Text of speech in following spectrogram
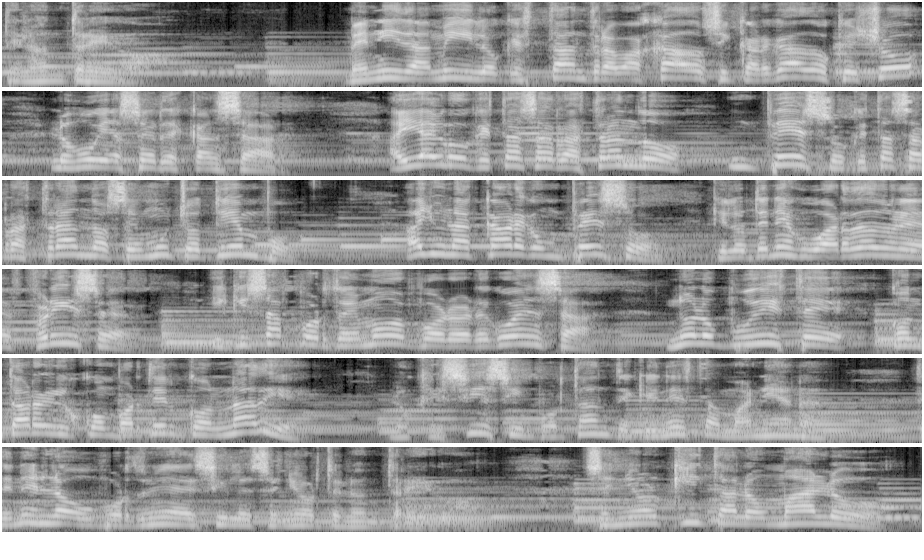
te lo entrego. Venid a mí los que están trabajados y cargados, que yo los voy a hacer descansar. Hay algo que estás arrastrando, un peso que estás arrastrando hace mucho tiempo. Hay una carga, un peso que lo tenés guardado en el freezer y quizás por temor, por vergüenza, no lo pudiste contar y compartir con nadie. Lo que sí es importante que en esta mañana tenés la oportunidad de decirle, Señor, te lo entrego. Señor, quita lo malo,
